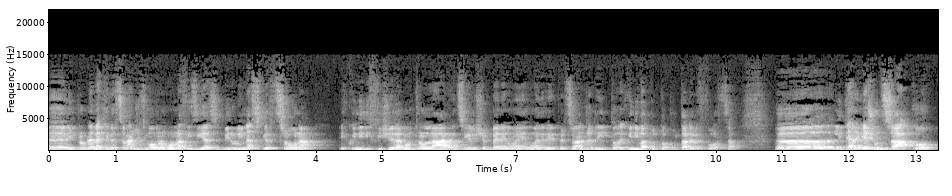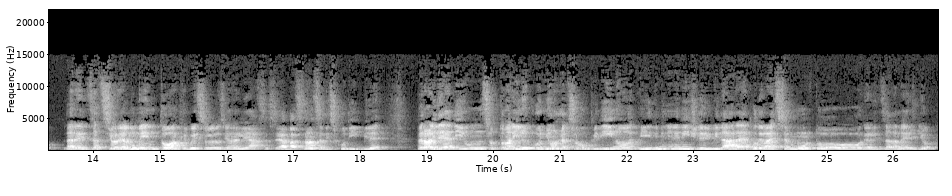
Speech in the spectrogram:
eh, il problema è che i personaggi si muovono con una fisica sbirulina scherzona e quindi difficile da controllare, non si capisce bene come, come tenere il personaggio dritto e quindi va tutto a puttane per forza. Uh, l'idea mi piace un sacco, la realizzazione al momento, anche questo credo sia nelle access, è abbastanza discutibile, però l'idea di un sottomarino in cui ognuno ha il suo compitino e quindi di mini nemici devi guidare eh, poteva essere molto realizzata meglio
